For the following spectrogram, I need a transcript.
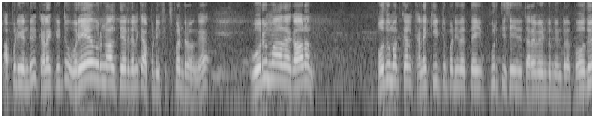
அப்படி என்று கணக்கிட்டு ஒரே ஒரு நாள் தேர்தலுக்கு அப்படி ஃபிக்ஸ் பண்ணுறவங்க ஒரு மாத காலம் பொதுமக்கள் கணக்கீட்டு படிவத்தை பூர்த்தி செய்து தர வேண்டும் என்ற போது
